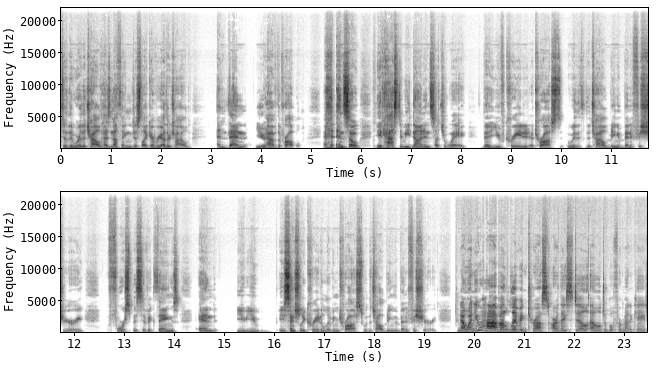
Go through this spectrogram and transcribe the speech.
to the where the child has nothing just like every other child and then you have the problem. And, and so it has to be done in such a way that you've created a trust with the child being a beneficiary for specific things and you you essentially create a living trust with the child being the beneficiary. Now when you have a living trust are they still eligible for medicaid?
